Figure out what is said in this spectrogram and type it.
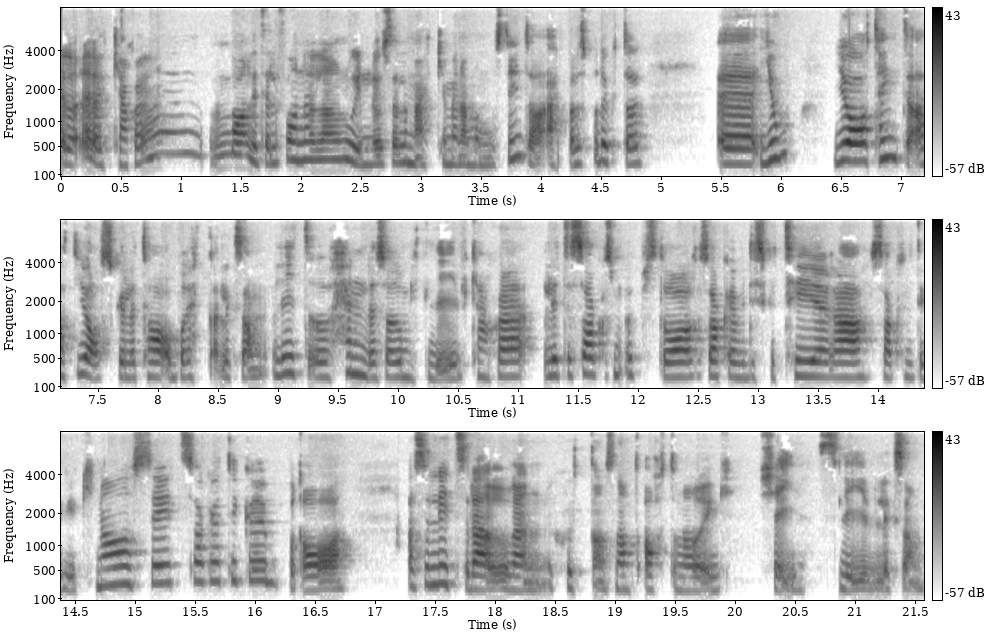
Eller, eller kanske en vanlig telefon eller en Windows eller Mac. Jag menar, man måste ju inte ha Apples produkter. Eh, jo, jag tänkte att jag skulle ta och berätta liksom, lite ur händelser i mitt liv. Kanske lite saker som uppstår, saker jag vill diskutera, saker som jag tycker är knasigt, saker jag tycker är bra. Alltså lite sådär ur en 17, snart 18-årig tjejs liv liksom.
